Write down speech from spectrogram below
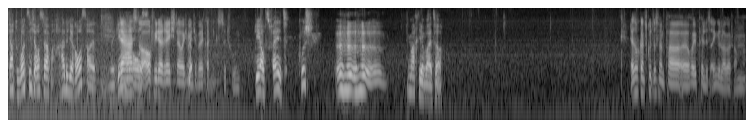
Ich dachte, du wolltest dich aus der Halle hier raushalten. da hast raus. du auch wieder recht, aber ich meine, ich habe gerade nichts zu tun. Geh aufs Feld. Kusch. ich mach hier weiter. Das ist auch ganz gut, dass wir ein paar äh, Heupellets eingelagert haben. Ne?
